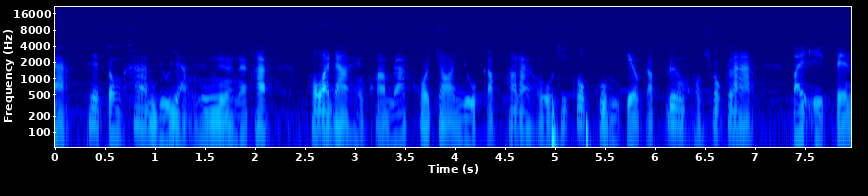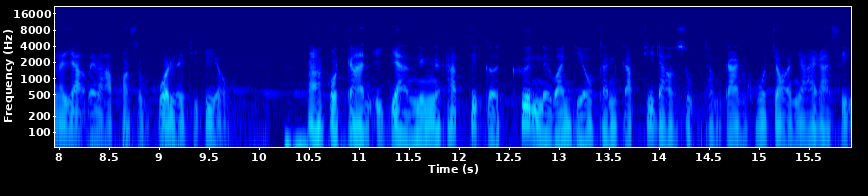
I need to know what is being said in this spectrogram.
จากเพศตรงข้ามอยู่อย่างเนืองๆนะครับ เพราะว่าดาวแห่งความรักโคจรอยู่กับพระราหูที่ควบคุมเกี่ยวกับเรื่องของโชคลาภไปอีกเป็นระยะเวลาพอสมควรเลยทีเดียว ปรากฏการณ์อีกอย่างหนึ่งนะครับที่เกิดขึ้นในวันเดียวกันกับที่ดาวศุกร์ทำการโคจรย้ายราศี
